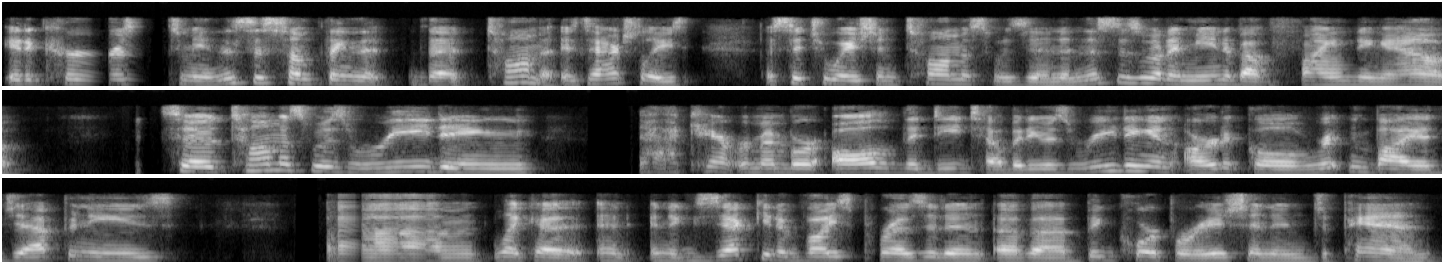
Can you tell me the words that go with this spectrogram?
it occurs to me, and this is something that that Thomas, it's actually a situation Thomas was in, and this is what I mean about finding out. So Thomas was reading, I can't remember all of the detail, but he was reading an article written by a Japanese um, like a an, an executive vice president of a big corporation in Japan,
